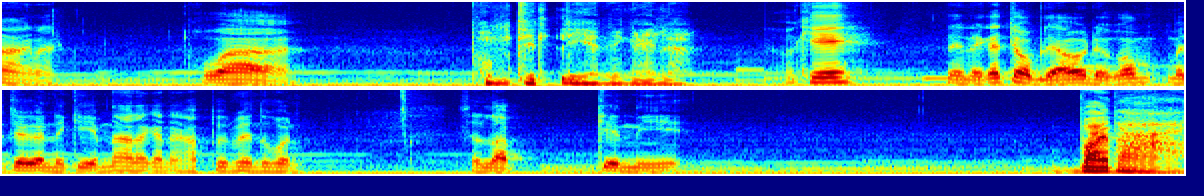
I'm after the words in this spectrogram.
มากนะ เพราะว่าผมติดเรียนยังไงล่ะ โอเค ไหนๆก็จบแล้วเดี๋ยวก็มาเจอกันในเกมหน้าแล้วกันนะครับ เพื่อนๆทุกคนสำหรับเกมนี้บายบาย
